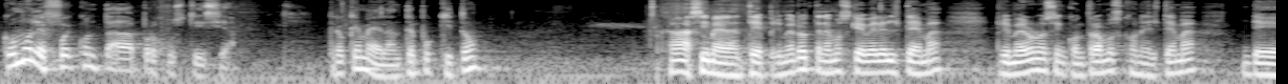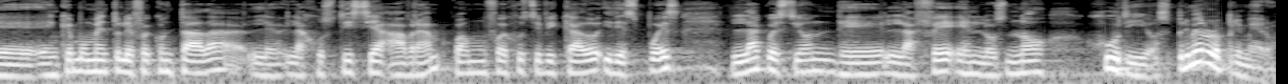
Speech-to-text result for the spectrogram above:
¿Cómo le fue contada por justicia? Creo que me adelanté poquito. Ah, sí, me adelanté. Primero tenemos que ver el tema. Primero nos encontramos con el tema de en qué momento le fue contada la justicia a Abraham, cómo fue justificado y después la cuestión de la fe en los no judíos. Primero lo primero.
